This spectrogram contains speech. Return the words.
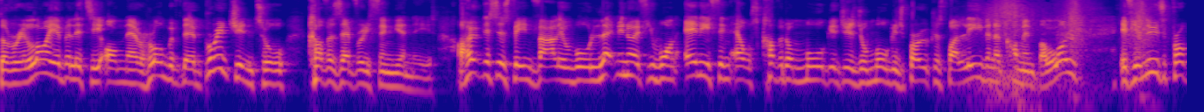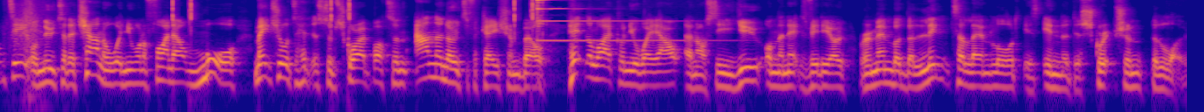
The reliability on there, along with their bridging tool, covers everything you need. I hope this has been valuable. Let me know if you want anything else covered on mortgages or mortgage brokers by leaving a comment below. If you're new to property or new to the channel and you want to find out more, make sure to hit the subscribe button and the notification bell. Hit the like on your way out and I'll see you on the next video. Remember the link to Lendlord is in the description below.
